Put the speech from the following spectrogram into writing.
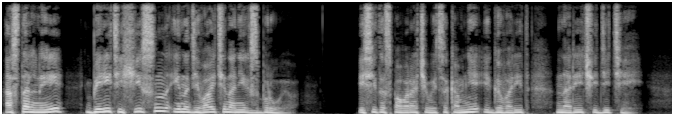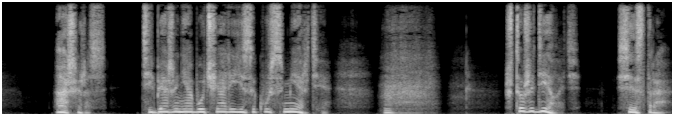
Остальные берите хисн и надевайте на них сбрую». Иситес поворачивается ко мне и говорит на речи детей. «Ашерос, тебя же не обучали языку смерти. Что же делать, сестра?»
